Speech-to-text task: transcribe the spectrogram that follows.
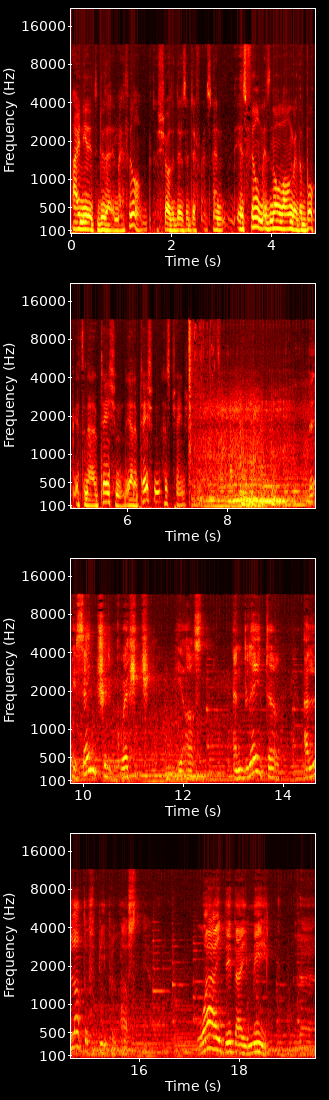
I needed to do that in my film to show that there's a difference. And his film is no longer the book, it's an adaptation. The adaptation has changed. The essential question he asked, and later a lot of people asked me, why did I make the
